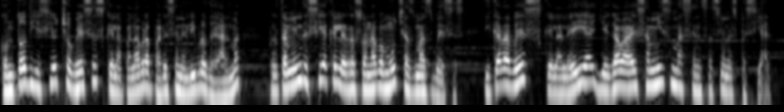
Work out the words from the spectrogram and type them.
Contó 18 veces que la palabra aparece en el libro de Alma, pero también decía que le resonaba muchas más veces, y cada vez que la leía llegaba a esa misma sensación especial.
